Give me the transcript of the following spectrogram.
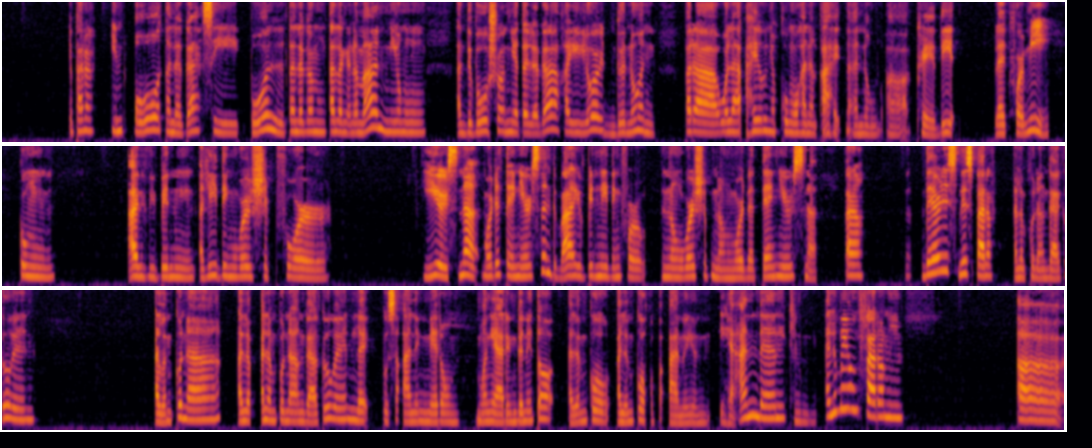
eh, parang in awe talaga si Paul. Talagang, talaga naman, yung ang devotion niya talaga kay Lord, ganun. Para wala, ayaw niya kumuha ng kahit na anong uh, credit. Like for me, kung I've been a leading worship for years na, more than 10 years na, di ba? You've been leading for ng worship ng more than 10 years na. Parang, there is this parang, alam ko na ang gagawin, alam ko na, alam, alam ko na ang gagawin. Like, kung sakaling merong mangyaring ganito, alam ko, alam ko kung paano yun i-handle. Alam mo yung parang, uh,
